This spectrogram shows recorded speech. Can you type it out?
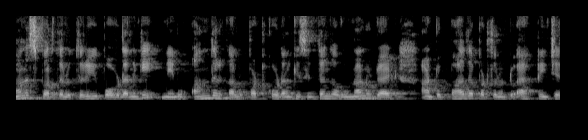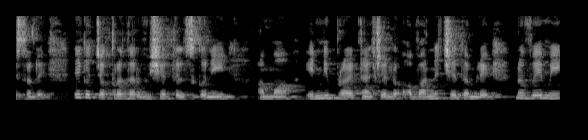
మనస్పర్ధలు తొలగిపోవడానికి నేను అందరి కాళ్ళు పట్టుకోవడానికి సిద్ధంగా ఉన్నాను డాడ్ అంటూ బాధపడుతున్నట్టు యాక్టింగ్ చేస్తుండే ఇక చక్రధర్ విషయం తెలుసుకొని అమ్మ ఎన్ని ప్రయత్నాలు చేయాలో అవన్నీ చేద్దాంలే. నువ్వేమి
